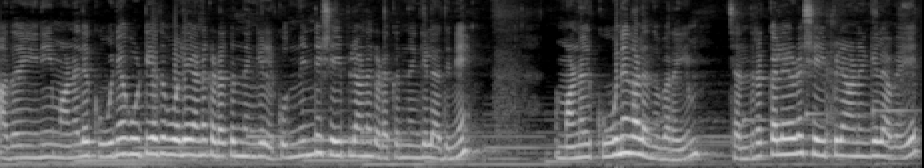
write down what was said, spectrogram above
അത് ഇനി മണൽ കൂന കൂട്ടിയതുപോലെയാണ് കിടക്കുന്നതെങ്കിൽ കുന്നിന്റെ ഷേപ്പിലാണ് കിടക്കുന്നെങ്കിൽ അതിനെ മണൽ കൂനകൾ എന്ന് പറയും. ചന്ദ്രക്കലയുടെ ഷേപ്പിലാണെങ്കിൽ അവയെ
